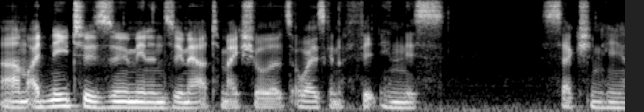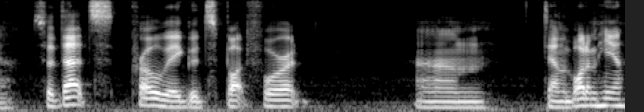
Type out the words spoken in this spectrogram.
Um, I'd need to zoom in and zoom out to make sure that it's always going to fit in this section here. So that's probably a good spot for it um, down the bottom here.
